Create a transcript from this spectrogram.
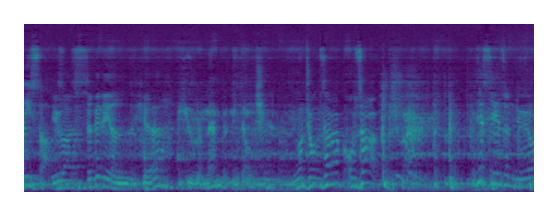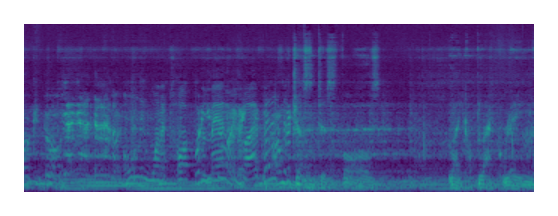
police officers. You are civilians here. You remember me, don't you? You want to observe? Observe. This isn't New York. I Only want to talk to the man for five minutes. Justice falls like black rain.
